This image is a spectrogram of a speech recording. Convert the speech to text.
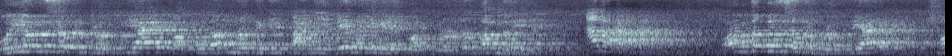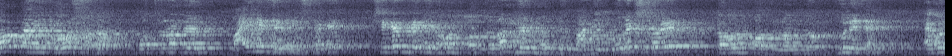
বহিঃশ্রবণ প্রক্রিয়ায় পত্ররন্ধ্র থেকে পানি বের হয়ে গেলে পত্ররন্ধ্র বন্ধ হয়ে যায়। আবার অন্তঃবিশ্রবণ প্রক্রিয়ায় সহকারী কোষ অর্থাৎ বাইরে যে কোষ থাকে, সেখান থেকে যখন পত্ররন্ধ্রের মধ্যে পানি প্রবেশ করে, তখন পত্ররন্ধ্র খুলে যায়। এখন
